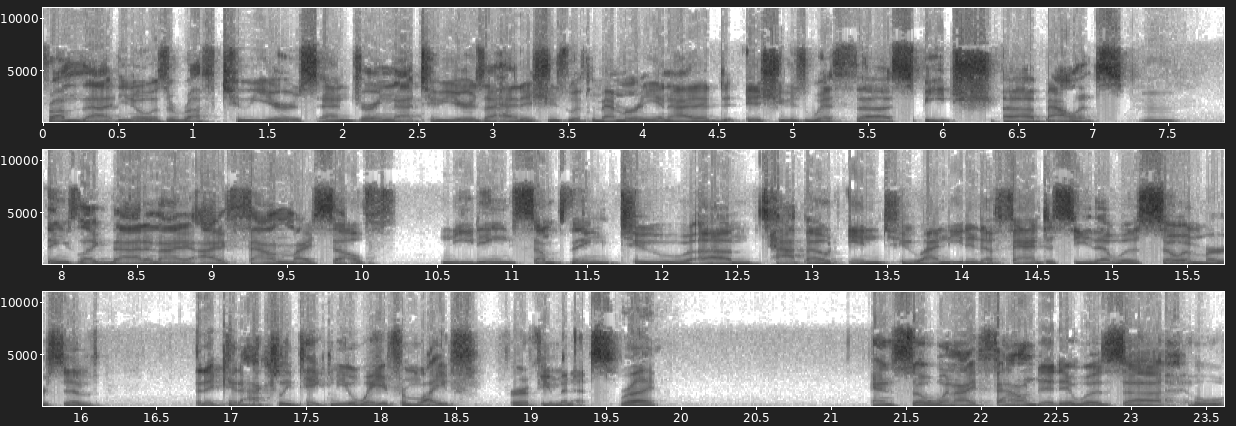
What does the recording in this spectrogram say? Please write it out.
from that, you know, it was a rough two years, and during that two years, I had issues with memory, and I had issues with uh, speech uh, balance. Mm things like that. And I, I found myself needing something to um, tap out into. I needed a fantasy that was so immersive that it could actually take me away from life for a few minutes. Right. And so when I found it, it was uh, oh,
